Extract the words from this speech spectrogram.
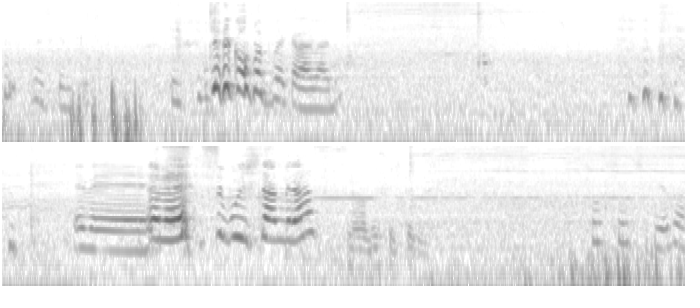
Şu, neyse gerek yok. gerek olmadığına karar verdim. Evet. Evet, bu işlem biraz Ne oldu mı? çok şey çıkıyor da.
